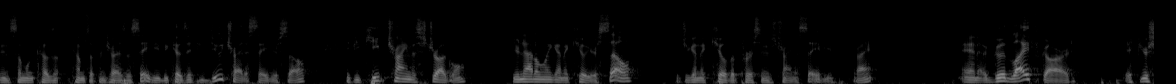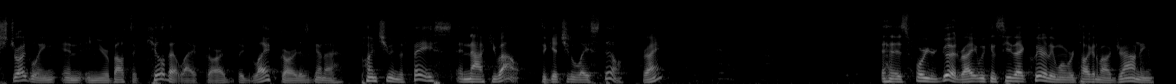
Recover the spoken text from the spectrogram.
and someone comes up and tries to save you because if you do try to save yourself if you keep trying to struggle you're not only going to kill yourself but you're going to kill the person who's trying to save you right and a good lifeguard if you're struggling and, and you're about to kill that lifeguard, the lifeguard is going to punch you in the face and knock you out to get you to lay still, right? And it's for your good, right? We can see that clearly when we're talking about drowning.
